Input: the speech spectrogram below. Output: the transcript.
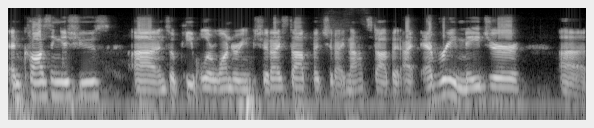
and causing issues. Uh, and so people are wondering, should I stop it? Should I not stop it? I, every major uh,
